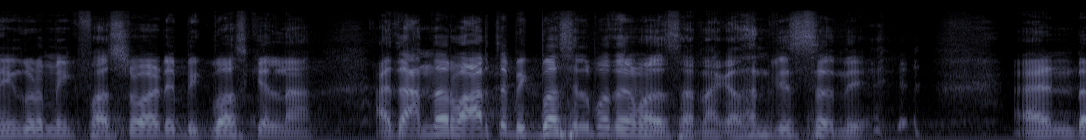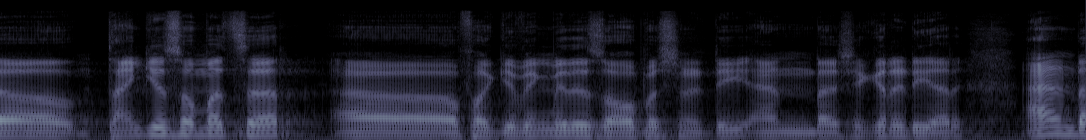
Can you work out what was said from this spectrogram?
నేను కూడా మీకు ఫస్ట్ వాడి బిగ్ బాస్కి వెళ్ళినా. అయితే అందరు వాడితే బిగ్ బాస్ వెళ్ళిపోతాయి మరి సార్ నాకు అది అనిపిస్తుంది. And thank you so much sir for giving me this opportunity and Shekhar Reddy గారు. అండ్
